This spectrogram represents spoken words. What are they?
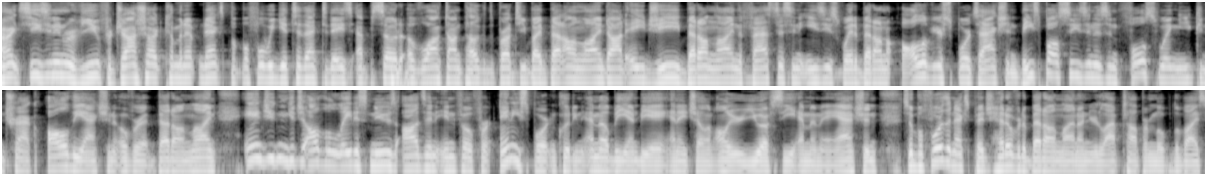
All right, season in review for Josh Hart coming up next. But before we get to that, today's episode of Locked On Pelicans brought to you by BetOnline.ag. BetOnline, the fastest and easiest way to bet on all of your sports action. Baseball season is in full swing, and you can track all the action over at BetOnline. And you can get you all the latest news, odds, and info for any sport, including MLB, NBA, NHL, and all your UFC MMA action. So before the next pitch, head over to BetOnline on your laptop or mobile device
